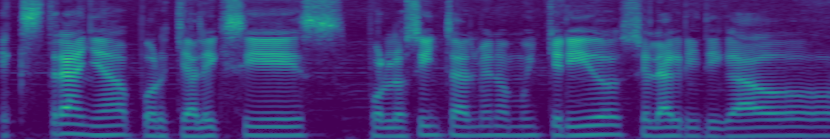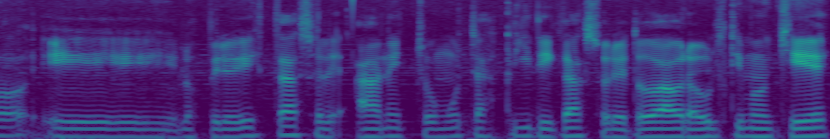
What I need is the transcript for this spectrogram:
extraña porque Alexis, por los hinchas al menos muy querido, se le ha criticado, eh, los periodistas se le han hecho muchas críticas, sobre todo ahora último que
